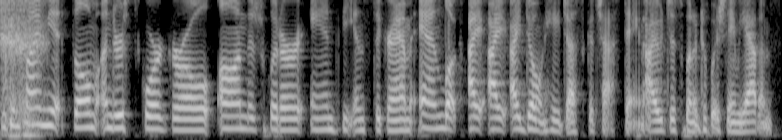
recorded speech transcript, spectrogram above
you can find me at film underscore girl on the Twitter and the Instagram. And look, I, I, I don't hate Jessica Chastain. I just wanted to wish Amy Adams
